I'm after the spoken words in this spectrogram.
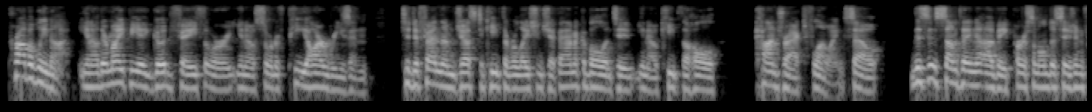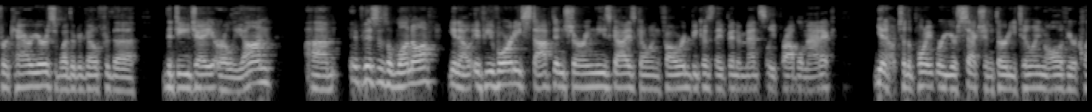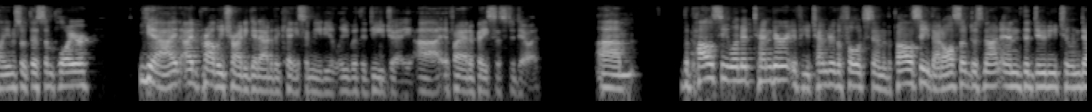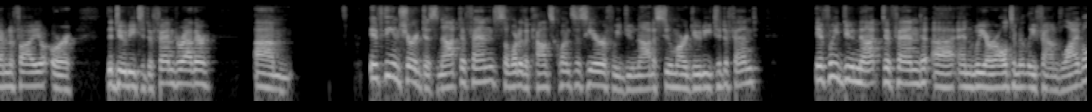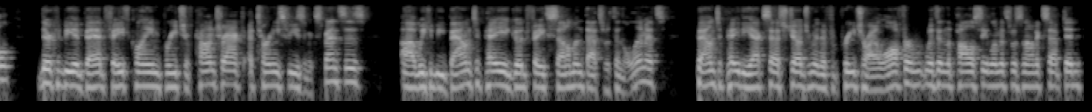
Probably not. You know, there might be a good faith or, you know, sort of PR reason to defend them just to keep the relationship amicable and to, you know, keep the whole contract flowing. So this is something of a personal decision for carriers, whether to go for the the DJ early on. Um, if this is a one-off, you know, if you've already stopped insuring these guys going forward because they've been immensely problematic, you know, to the point where you're section 32ing all of your claims with this employer, yeah, I'd, I'd probably try to get out of the case immediately with a DJ uh, if I had a basis to do it. Um, the policy limit tender, if you tender the full extent of the policy, that also does not end the duty to indemnify or the duty to defend, rather. Um, if the insured does not defend, so what are the consequences here if we do not assume our duty to defend? If we do not defend uh, and we are ultimately found liable, there could be a bad faith claim, breach of contract, attorney's fees and expenses. Uh, we could be bound to pay a good faith settlement that's within the limits, bound to pay the excess judgment if a pretrial offer within the policy limits was not accepted,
